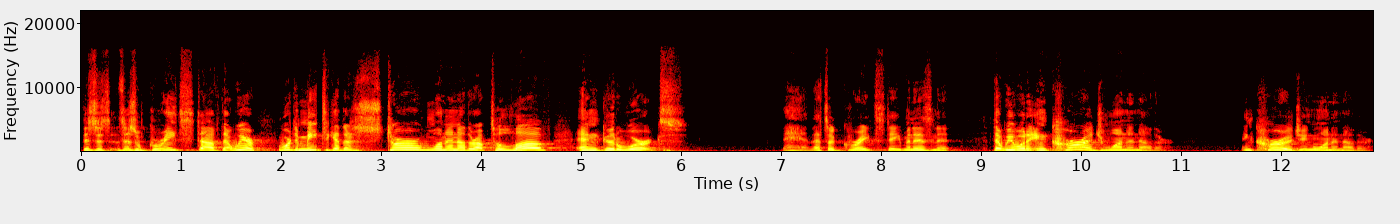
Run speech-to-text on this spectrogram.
This is, this is great stuff that we're, we're to meet together to stir one another up to love and good works. Man, that's a great statement, isn't it? That we would encourage one another, encouraging one another.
